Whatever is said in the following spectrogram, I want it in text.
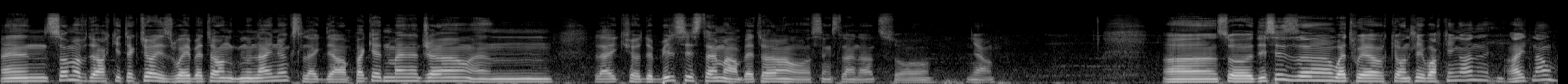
And some of the architecture is way better on GNU Linux, like their package manager and like uh, the build system are better or things like that. So yeah. Uh, so this is uh, what we are currently working on right now.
